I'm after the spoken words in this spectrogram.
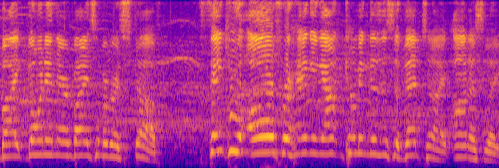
by going in there and buying some of our stuff. Thank you all for hanging out and coming to this event tonight, honestly.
